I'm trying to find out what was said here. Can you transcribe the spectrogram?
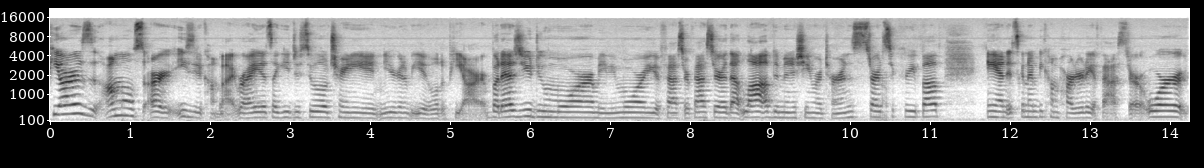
PRs almost are easy to come by, right? It's like you just do a little training and you're going to be able to PR. But as you do more, maybe more, you get faster, faster, that law of diminishing returns starts to creep up and it's going to become harder to get faster. Or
